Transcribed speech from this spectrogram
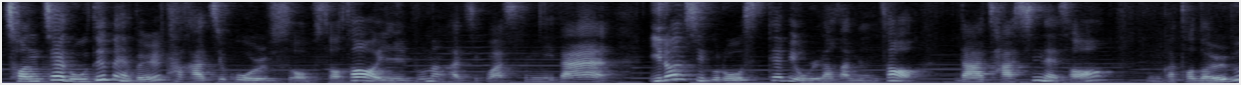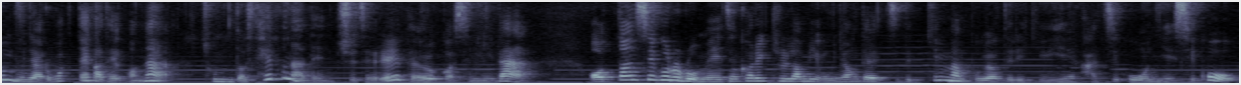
전체 로드맵을 다 가지고 올 수 없어서 일부만 가지고 왔습니다. 이런 식으로 스텝이 올라가면서 나 자신에서 뭔가 더 넓은 분야로 확대가 되거나 좀 더 세분화된 주제를 배울 것입니다. 어떤 식으로 로메이징 커리큘럼이 운영될지 느낌만 보여드리기 위해 가지고 온 예시고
